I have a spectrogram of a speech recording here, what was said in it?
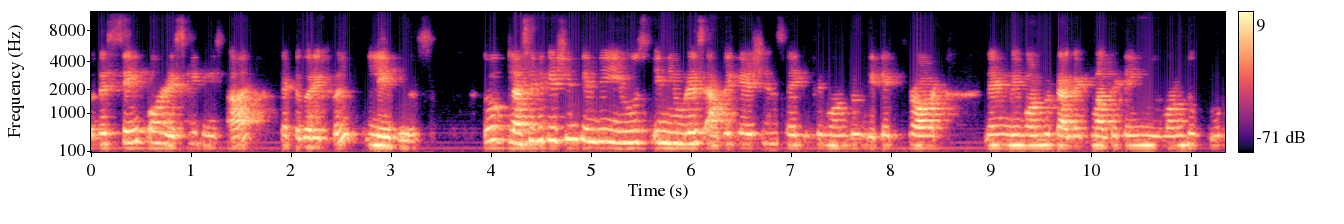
So the safe or risky these are categorical labels. So classification can be used in numerous applications like if we want to detect fraud, then we want to target marketing, we want to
